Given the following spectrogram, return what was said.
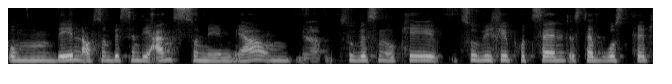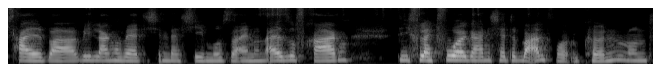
um denen auch so ein bisschen die Angst zu nehmen, ja, um ja. zu wissen, okay, zu wie viel Prozent ist der Brustkrebs heilbar, wie lange werde ich in der Chemo sein und also Fragen, die ich vielleicht vorher gar nicht hätte beantworten können. Und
